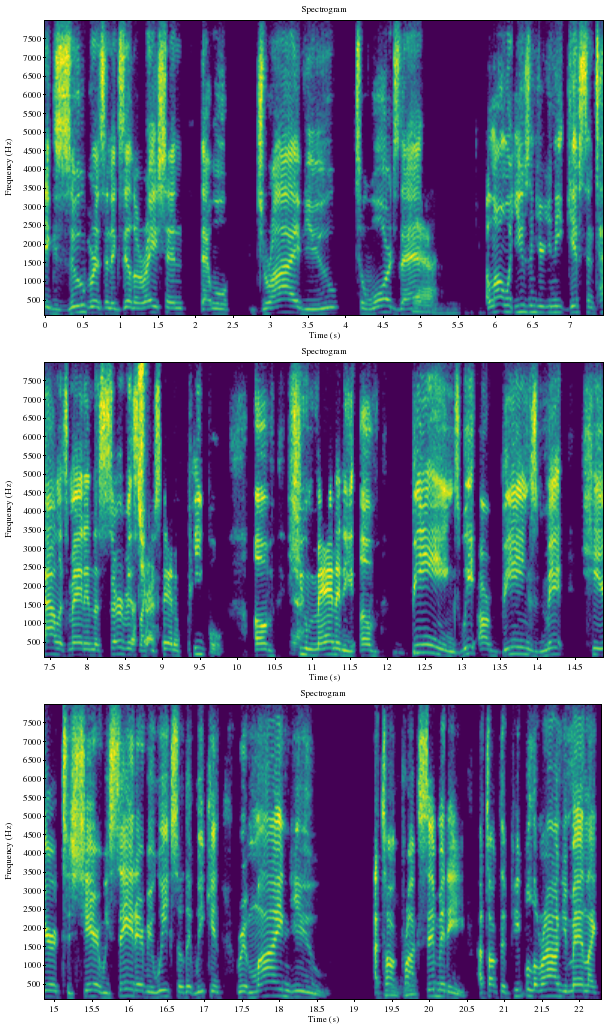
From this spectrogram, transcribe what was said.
exuberance and exhilaration that will drive you towards that yeah along with using your unique gifts and talents, man, in the service, That's like right. you said, of people, of yeah. humanity, of beings. We are beings meant here to share. We say it every week so that we can remind you. I talk mm-hmm. proximity. I talk to people around you, man. Like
